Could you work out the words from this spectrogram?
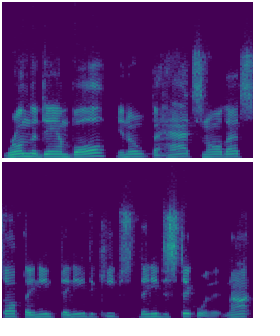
run the damn ball. You know, the hats and all that stuff. They need they need to keep they need to stick with it. Not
